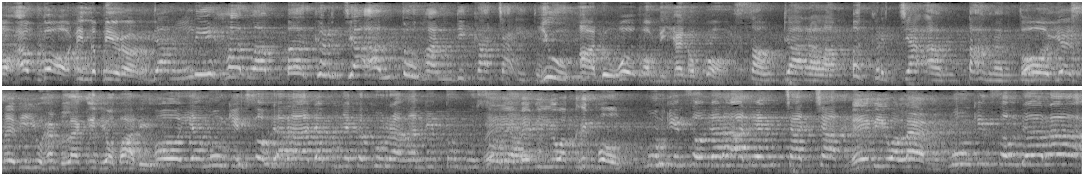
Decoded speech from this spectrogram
of God in the mirror. Dan lihatlah pekerjaan Tuhan di kaca itu You are the work of the hand of God. Saudaralah pekerjaan tangan Oh Tuhan yes, maybe you have lack in your body. Oh ya mungkin saudara ada punya kekurangan di tubuh saudara maybe you are crippled. Mungkin saudara ada yang cacat Maybe you are lame. Mungkin saudara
